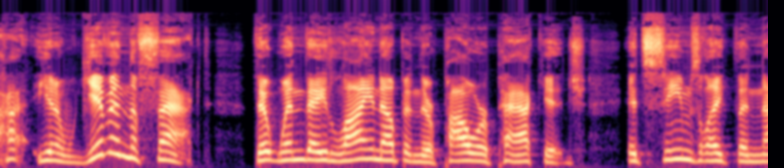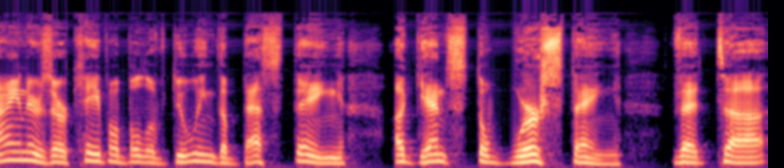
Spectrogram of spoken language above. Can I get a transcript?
how you know, given the fact that when they line up in their power package, it seems like the Niners are capable of doing the best thing against the worst thing that uh,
